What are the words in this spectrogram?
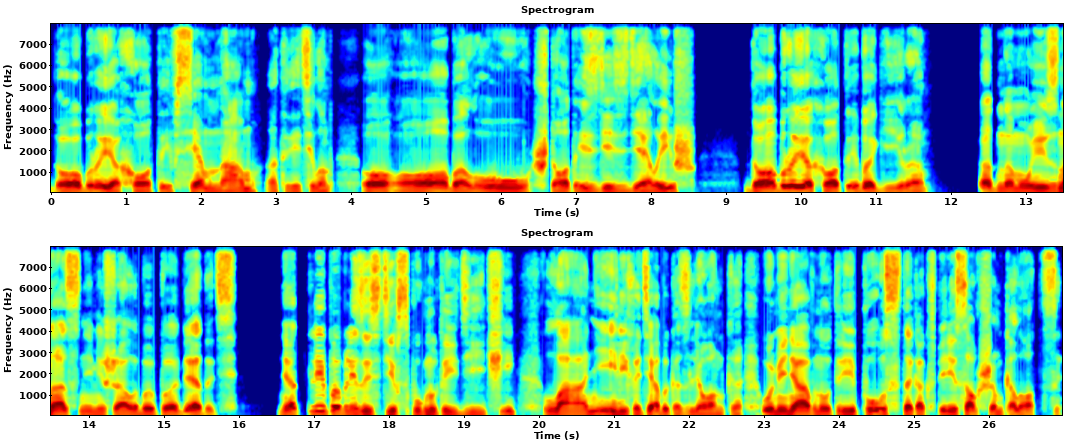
«Доброй охоты всем нам!» — ответил он. «Ого, Балу, что ты здесь делаешь?» «Доброй охоты, Багира! Одному из нас не мешало бы пообедать». Нет ли поблизости вспугнутой дичи, лани или хотя бы козленка? У меня внутри пусто, как в пересохшем колодце.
